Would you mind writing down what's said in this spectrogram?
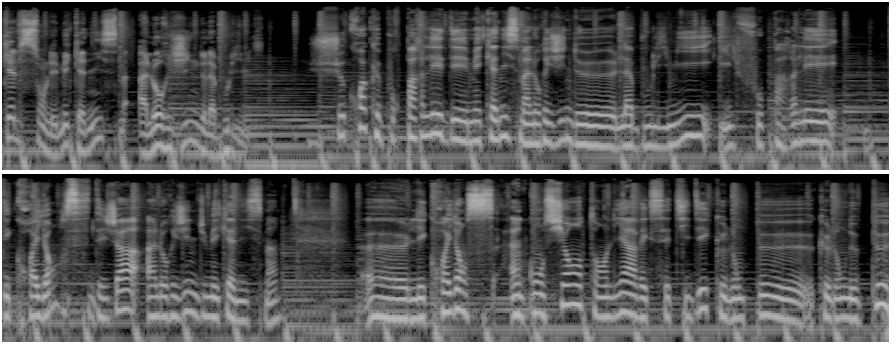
Quels sont les mécanismes à l'origine de la boulimie? Je crois que pour parler des mécanismes à l'origine de la boulimie, il faut parler des croyances déjà à l'origine du mécanisme. Euh, les croyances inconscientes en lien avec cette idée que l'on peut, que l'on ne peut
